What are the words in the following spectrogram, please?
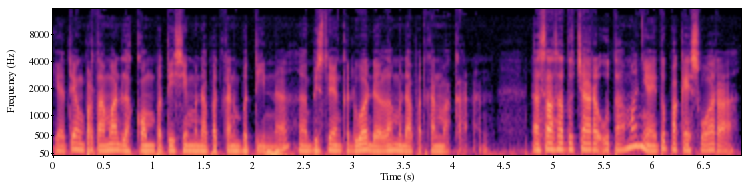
Yaitu yang pertama adalah kompetisi mendapatkan betina, habis itu yang kedua adalah mendapatkan makanan. Nah, salah satu cara utamanya itu pakai suara.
